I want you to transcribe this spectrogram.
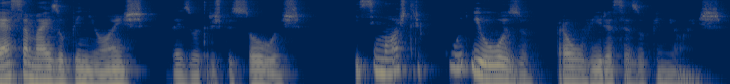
Peça mais opiniões das outras pessoas e se mostre curioso para ouvir essas opiniões.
